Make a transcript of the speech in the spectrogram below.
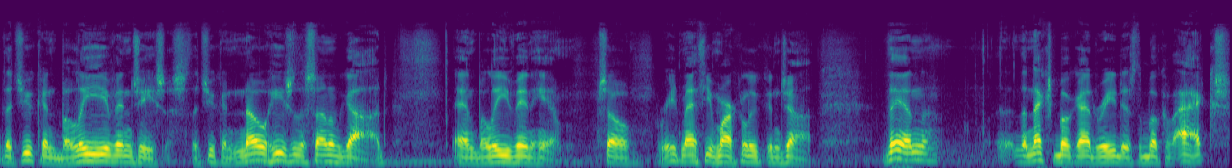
that you can believe in Jesus, that you can know he's the Son of God and believe in him. So read Matthew, Mark, Luke, and John. Then the next book I'd read is the book of Acts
